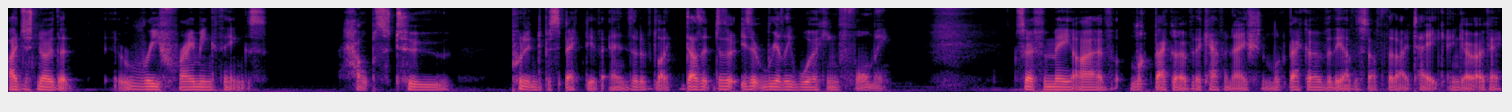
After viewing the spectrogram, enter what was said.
I just know that reframing things helps to put it into perspective and sort of like does it does it is it really working for me so for me i've looked back over the caffeination looked back over the other stuff that i take and go okay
